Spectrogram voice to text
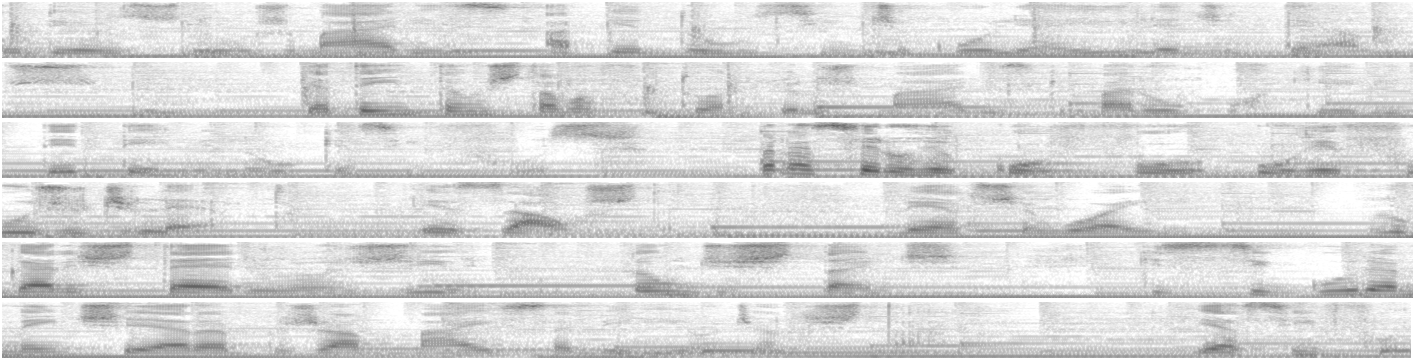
o deus dos mares, apedou-se e indicou-lhe a ilha de Delos, que até então estava flutuando pelos mares e que parou porque ele determinou que assim fosse, para ser o refúgio de Leto. Exausta, Leto chegou ilha, um lugar estéril, longínquo, tão distante, que seguramente era jamais saberia onde ela estava. E assim foi.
